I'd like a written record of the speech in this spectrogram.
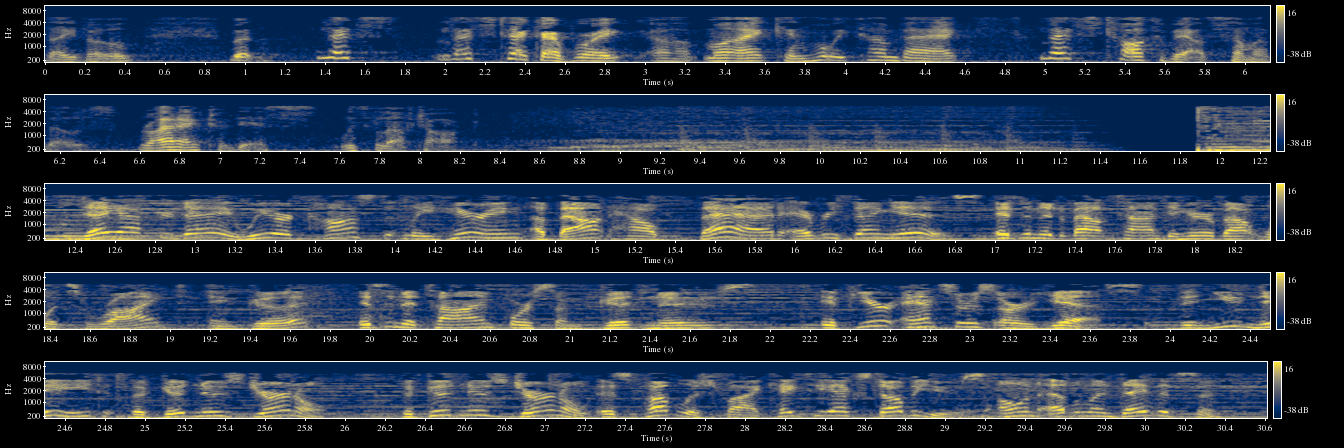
they vote. But let's let's take our break, uh, Mike, and when we come back, let's talk about some of those right after this with Love Talk. Day after day, we are constantly hearing about how bad everything is. Isn't it about time to hear about what's right and good? Isn't it time for some good news? If your answers are yes, then you need the Good News Journal. The Good News Journal is published by KTXW's own Evelyn Davidson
